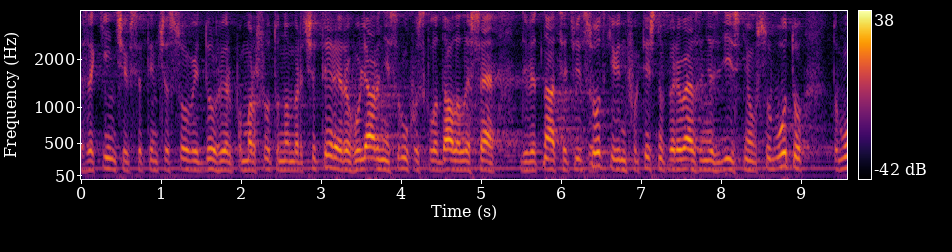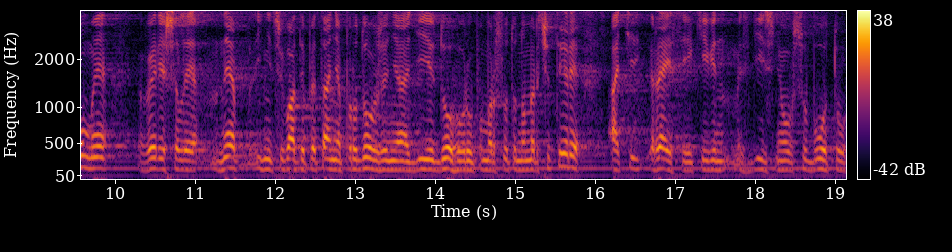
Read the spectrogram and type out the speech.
закінчився тимчасовий договір по маршруту номер 4 Регулярність руху складала лише 19%. Він фактично перевезення здійснював в суботу, тому ми вирішили не ініціювати питання продовження дії договору по маршруту номер 4, а ті рейси, які він здійснював в суботу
